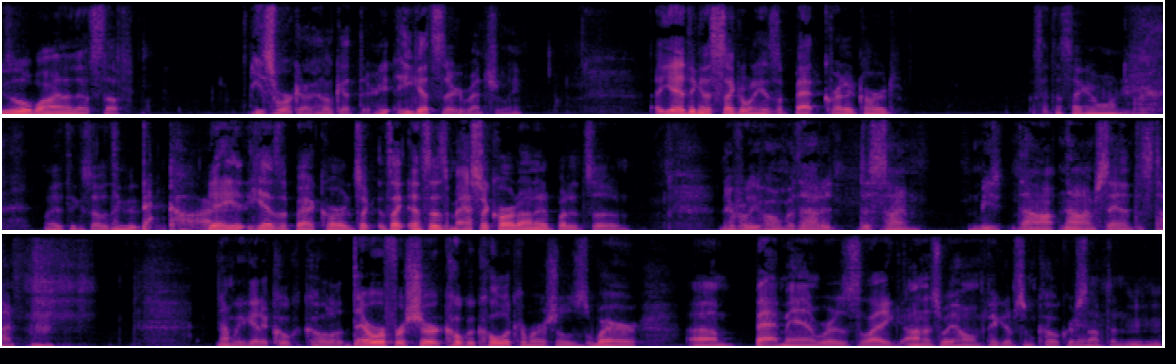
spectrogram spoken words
He's a little behind on that stuff. He's working on it. He'll get there. He, he gets there eventually. Uh, yeah, I think in the second one he has a bat credit card. Is that the second one? I think so. I think bat card. Yeah, he, he has a bat card. It's like it's like it says Mastercard on it, but it's a never leave home without it. This time, me now now I'm saying it this time. Now I'm gonna get a Coca Cola. There were for sure Coca Cola commercials where um, Batman was like on his way home picking up some Coke or something. Mm-hmm.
